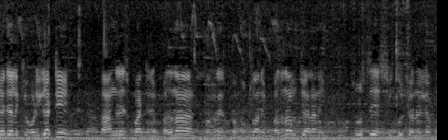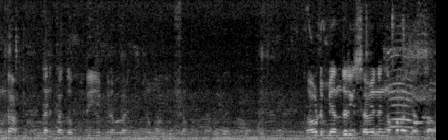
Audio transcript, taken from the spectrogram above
చర్యలకి ఒడిగట్టి కాంగ్రెస్ పార్టీని బదనా కాంగ్రెస్ ప్రభుత్వాన్ని బదనాం చేయాలని చూస్తే సిగ్గుచనం లేకుండా దానికి తగ్గ బుద్ధి చెప్పిన పరిస్థితులు మనం చూసాం కాబట్టి మీ అందరికీ సవినంగా మనం చేస్తాం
